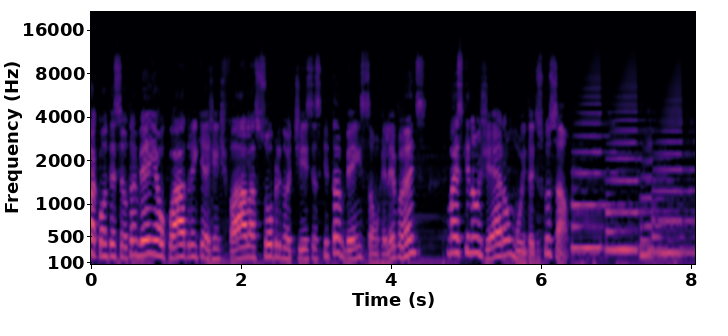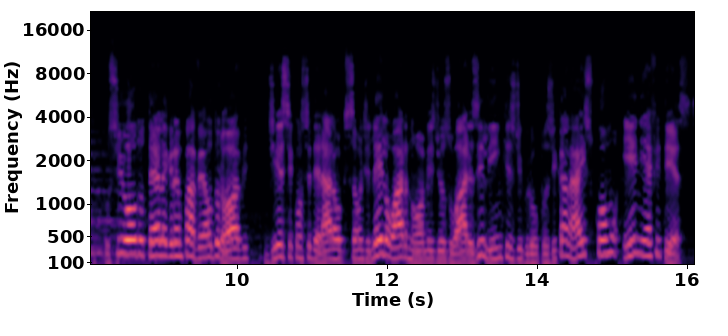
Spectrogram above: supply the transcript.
O Aconteceu Também é o quadro em que a gente fala sobre notícias que também são relevantes, mas que não geram muita discussão. O CEO do Telegram, Pavel Durov, disse considerar a opção de leiloar nomes de usuários e links de grupos de canais como NFTs.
